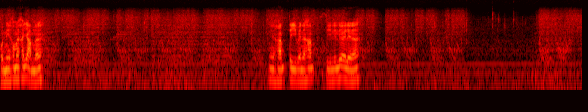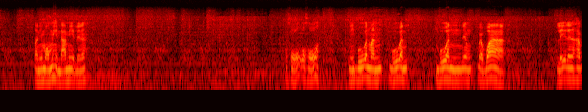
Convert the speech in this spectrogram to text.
คนนี้เขาไม่ขยับนะ นี่ครับ ตีไปนะครับ ตีเรื่อยๆเลยนะ ตอนนี้มองไม่เห็นดาเมจเลยนะ โอ้โห โอ้โห นี่บู๊กันมันบู๊กันบู๊กันยังแบบว่า เละเลยนะครับ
